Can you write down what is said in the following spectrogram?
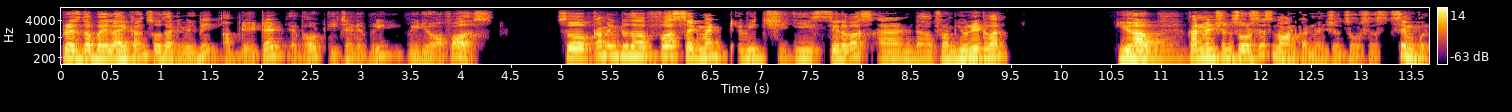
Press the bell icon so that you will be updated about each and every video of ours. So coming to the first segment, which is syllabus, and uh, from unit one, you have convention sources, non-convention sources. Simple.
